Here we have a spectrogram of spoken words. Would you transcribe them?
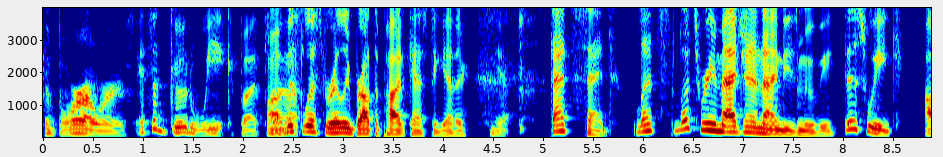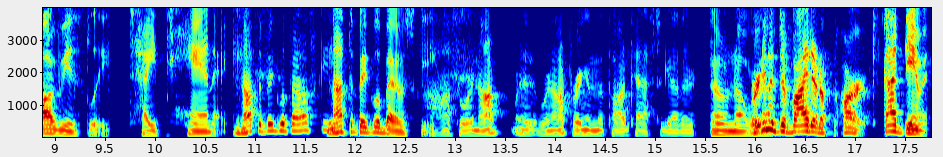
The Borrowers. It's a good week, but uh, this list really brought the podcast together. yeah. That said, let's let's reimagine a 90s movie. This week, obviously, Titanic. Not the Big Lebowski. Not the Big Lebowski. Ah, so we're not we're not bringing the podcast together. Oh no, We're, gonna divide it apart. God damn it.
